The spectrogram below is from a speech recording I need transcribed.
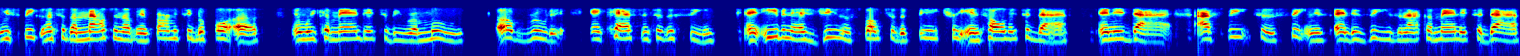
we speak unto the mountain of infirmity before us, and we command it to be removed, uprooted, and cast into the sea. And even as Jesus spoke to the fig tree and told it to die, and it died, I speak to sickness and disease, and I command it to die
